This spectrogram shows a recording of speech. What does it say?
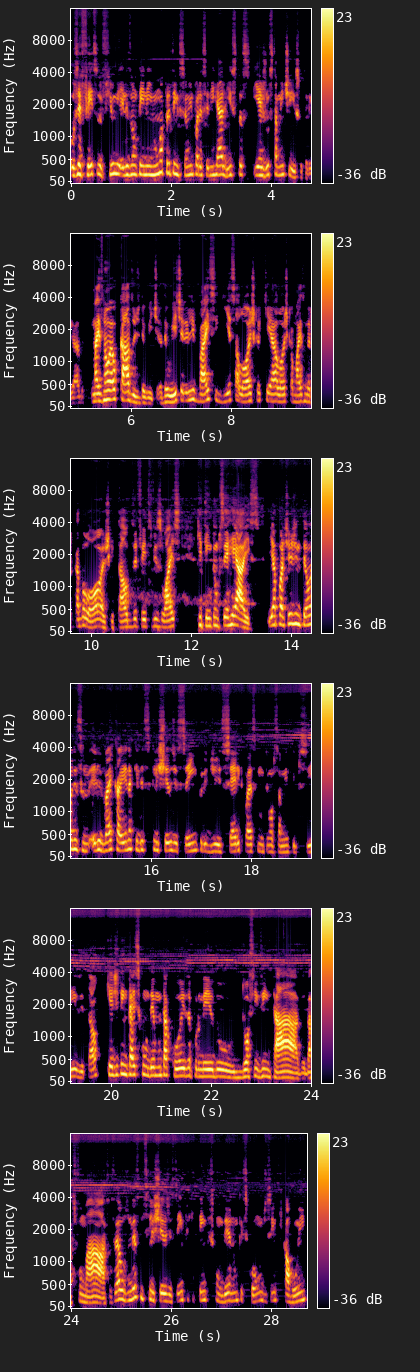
os efeitos do filme, eles não têm nenhuma pretensão em parecerem realistas, e é justamente isso, tá ligado? Mas não é o caso de The Witcher. The Witcher, ele vai seguir essa lógica que é a lógica mais mercadológica e tal, dos efeitos visuais que tentam ser reais. E a partir de então ele, ele vai cair naqueles clichês de sempre, de série que parece que não tem um orçamento que precisa e tal, que é de tentar esconder muita coisa por meio do, do acinzentado, das fumaças, é os mesmos clichês de sempre que tenta esconder, nunca esconde, sempre fica ruim.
